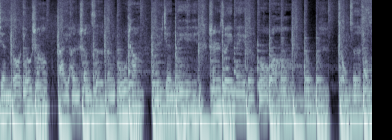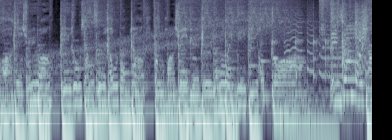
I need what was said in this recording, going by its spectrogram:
间多忧伤，爱恨生死本无常。遇见你是最美的过往，从此风华皆虚妄，一如相思愁断肠。风花雪月，只愿为你披红妆。人间有伤，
